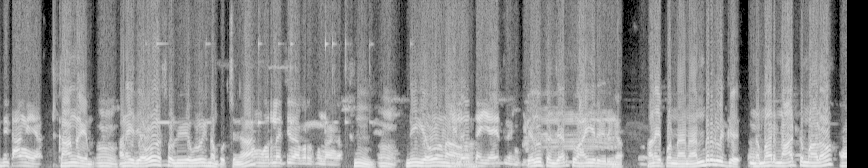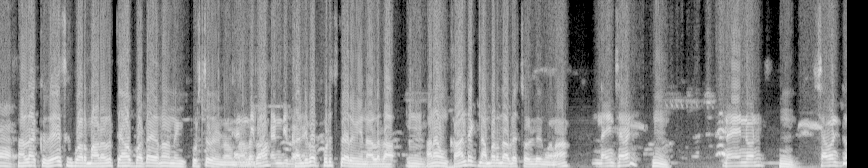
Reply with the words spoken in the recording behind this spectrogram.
இது காங்கயம். ம். ஆனா இது எவ்வளவு சொல்லி எவ்வளவு நான் பிடிச்சுங்க? ஒரு லட்சம் வியாபாரம் சொன்னாங்க. நீங்க எவ்வளவுண்ணா எழுபத்தஞ்சாயிரத்துக்கு வாங்கியிருக்கிறீங்க. ஆனா இப்ப நான் நண்பர்களுக்கு இந்த மாதிரி நாட்டு மாடம். நல்லா ரேஸுக்கு போற மாடெல்லாம் தேவைப்பட்டா எதனா நீங்க புடிச்சு தருவீங்க நல்லதா? கண்டிப்பா. புடிச்சு தருவீங்க நல்லதா. ஆனா உங்க கான்டாக்ட் நம்பர் இருந்தா அப்படியே சொல்லிடுங்கண்ணா. நைன் செவன் ம். Nine one seven two.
